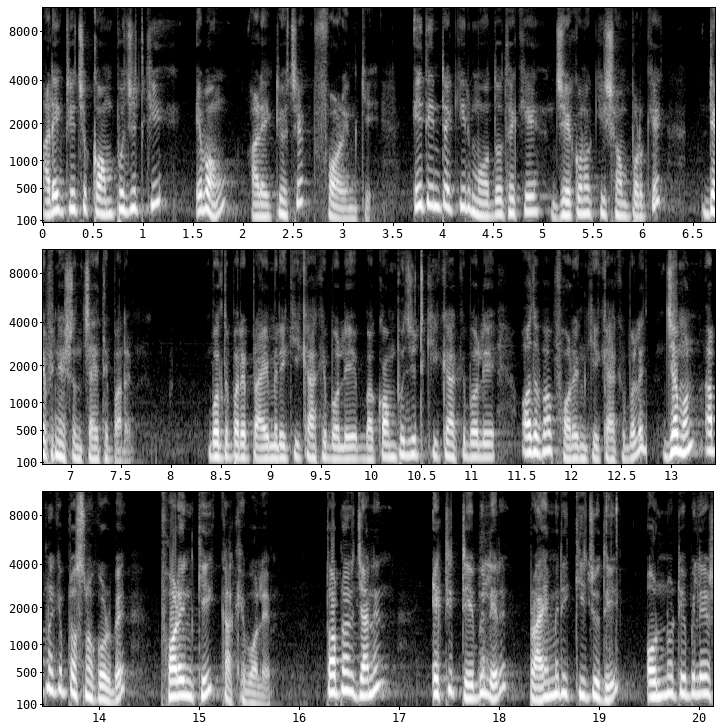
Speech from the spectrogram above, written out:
আরেকটি হচ্ছে কম্পোজিট কি এবং আরেকটি হচ্ছে ফরেন কি এই তিনটা কির মধ্য থেকে যে কোনো কি সম্পর্কে ডেফিনেশন চাইতে পারে বলতে পারে প্রাইমারি কি কাকে বলে বা কম্পোজিট কি কাকে বলে অথবা ফরেন কি কাকে বলে। যেমন আপনাকে প্রশ্ন করবে ফরেন কি কাকে বলে? তো আপনারা জানেন, একটি টেবিলের প্রাইমারি কি যদি অন্য টেবিলের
